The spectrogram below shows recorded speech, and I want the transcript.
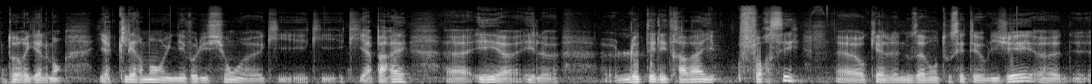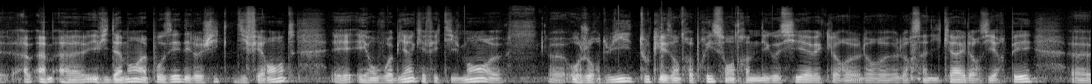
ont tort également. Il y a clairement une évolution euh, qui, apparaît euh, et, euh, et le, télétravail forcé auquel nous avons tous été obligés a, évidemment imposé des logiques différentes et, et on voit bien qu'effectivement euh, aujourd'hui, toutes les entreprises sont en train de négocier avec leurs leur, syndicats et leurs IRP euh,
